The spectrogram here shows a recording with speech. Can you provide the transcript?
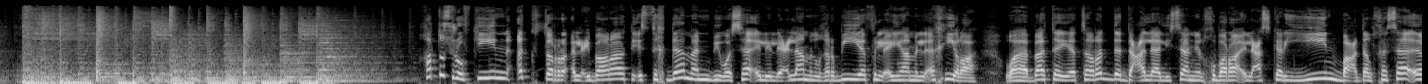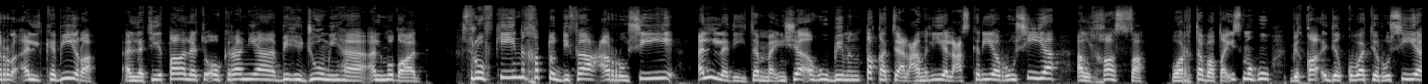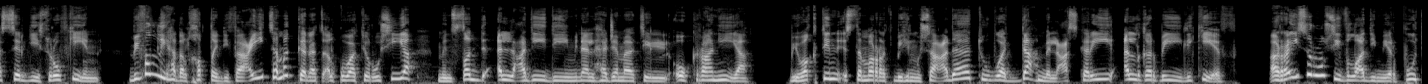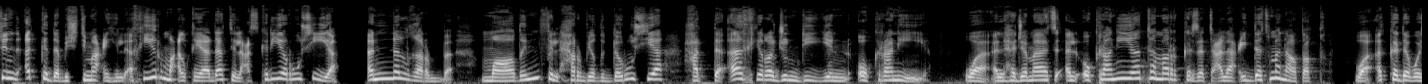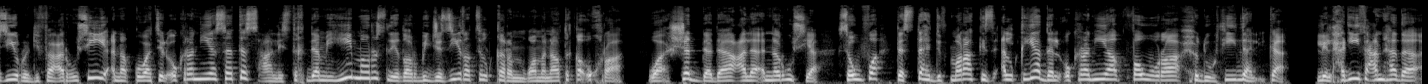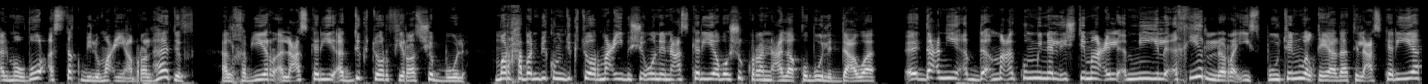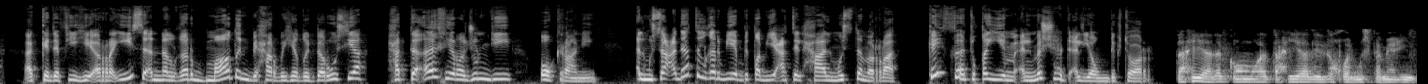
خط سروفكين أكثر العبارات استخداما بوسائل الإعلام الغربية في الأيام الأخيرة وبات يتردد على لسان الخبراء العسكريين بعد الخسائر الكبيرة التي طالت أوكرانيا بهجومها المضاد. سروفكين خط الدفاع الروسي الذي تم إنشاؤه بمنطقة العملية العسكرية الروسية الخاصة وارتبط اسمه بقائد القوات الروسية سيرجي سروفكين بفضل هذا الخط الدفاعي تمكنت القوات الروسية من صد العديد من الهجمات الأوكرانية. بوقت استمرت به المساعدات والدعم العسكري الغربي لكييف. الرئيس الروسي فلاديمير بوتين أكد باجتماعه الأخير مع القيادات العسكرية الروسية أن الغرب ماض في الحرب ضد روسيا حتى آخر جندي أوكراني. والهجمات الأوكرانية تمركزت على عدة مناطق وأكد وزير الدفاع الروسي أن القوات الأوكرانية ستسعى لاستخدام هيمارس لضرب جزيرة القرم ومناطق أخرى وشدد على أن روسيا سوف تستهدف مراكز القيادة الأوكرانية فور حدوث ذلك. للحديث عن هذا الموضوع أستقبل معي عبر الهاتف الخبير العسكري الدكتور فراس شبول. مرحبا بكم دكتور معي بشؤون عسكرية وشكرا على قبول الدعوة. دعني أبدأ معكم من الاجتماع الأمني الأخير للرئيس بوتين والقيادات العسكرية أكد فيه الرئيس أن الغرب ماض بحربه ضد روسيا حتى آخر جندي أوكراني. المساعدات الغربية بطبيعة الحال مستمرة، كيف تقيم المشهد اليوم دكتور؟ تحية لكم وتحية للأخوة المستمعين.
